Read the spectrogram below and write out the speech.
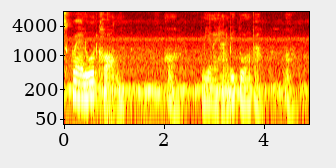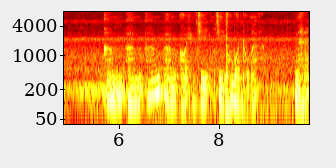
square root ของอ๋อมีอะไรหายไปตัวเปล่าอ๋ออืมอืมอืมอืมอ๋อ mg mg อยู่ข้างบนถูกแล้วนะฮะ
